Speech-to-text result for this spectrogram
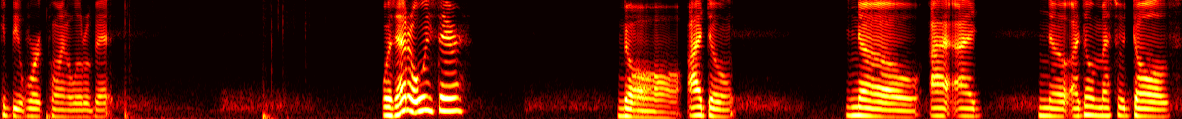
Could be worked on a little bit. Was that always there? No, I don't... No, I, I, no, I don't mess with dolls.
